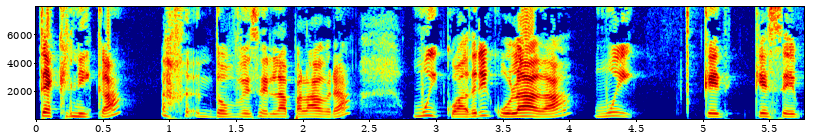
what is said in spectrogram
técnica, dos veces la palabra, muy cuadriculada, muy que, que se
